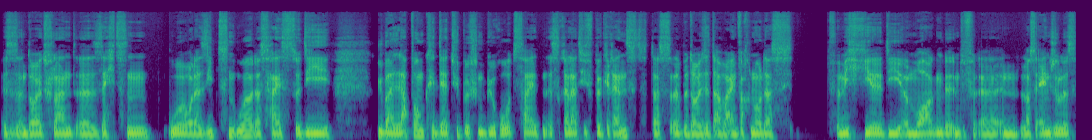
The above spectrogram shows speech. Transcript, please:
ist es in Deutschland äh, 16 Uhr oder 17 Uhr. Das heißt, so die Überlappung der typischen Bürozeiten ist relativ begrenzt. Das äh, bedeutet aber einfach nur, dass für mich hier die äh, Morgende in, äh, in Los Angeles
